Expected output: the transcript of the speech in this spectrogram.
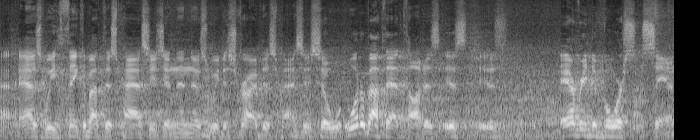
as we think about this passage and then as we describe this passage. So, what about that thought? Is, is, is every divorce sin?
